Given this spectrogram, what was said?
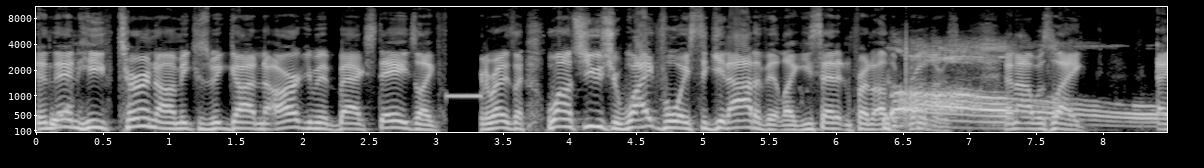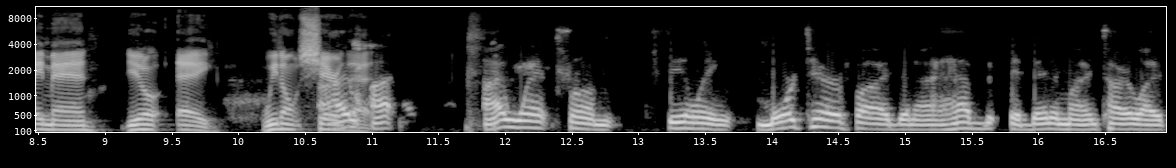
and then he turned on me because we got an argument backstage, like f***ing around. He's like, Why don't you use your white voice to get out of it? Like he said it in front of other brothers. And I was like, Hey man, you know, hey, we don't share I, that. I, I went from feeling more terrified than I have been in my entire life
